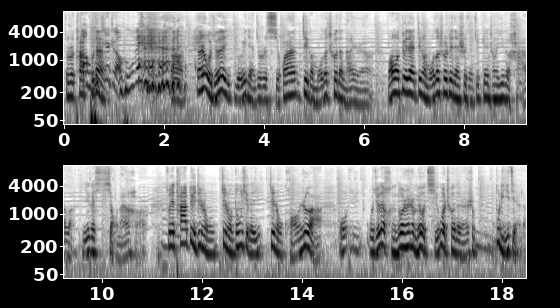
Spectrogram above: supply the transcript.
就是他啊不但无知者无畏，啊，但是我觉得有一点就是喜欢这个摩托车的男人啊，往往对待这个摩托车这件事情就变成了一个孩子，一个小男孩儿，所以他对这种这种东西的这种狂热啊，我我觉得很多人是没有骑过车的人是不理解的。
